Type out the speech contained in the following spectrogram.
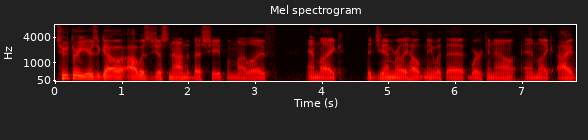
two three years ago i was just not in the best shape of my life and like the gym really helped me with that working out and like i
